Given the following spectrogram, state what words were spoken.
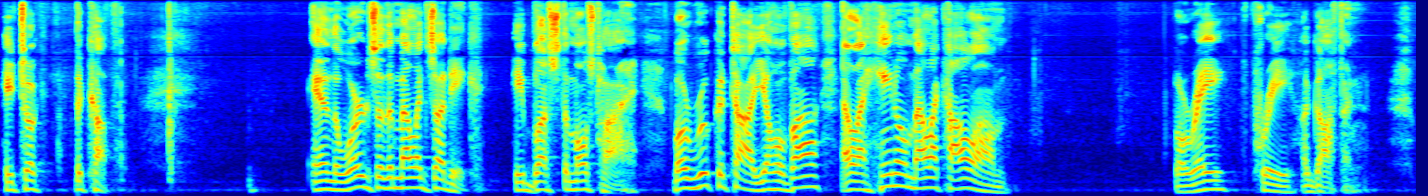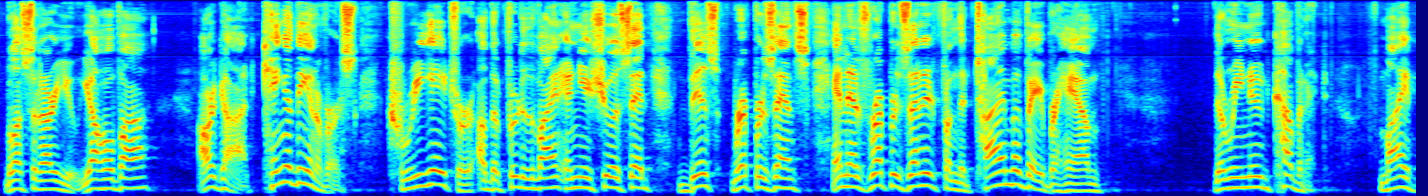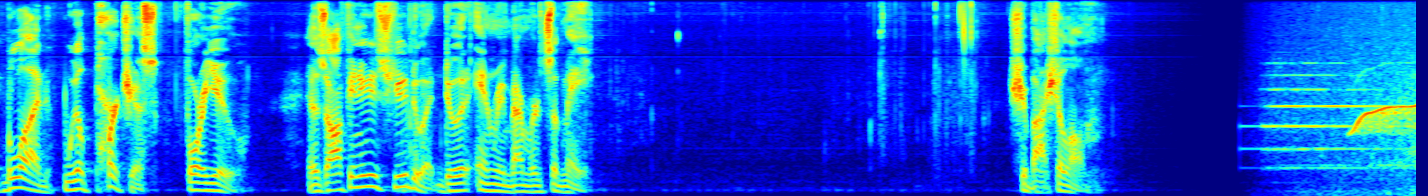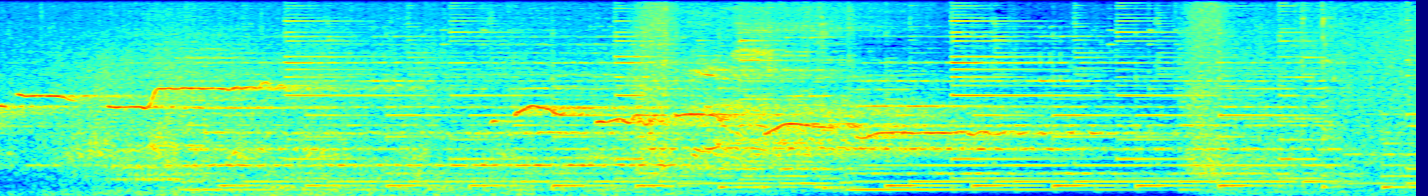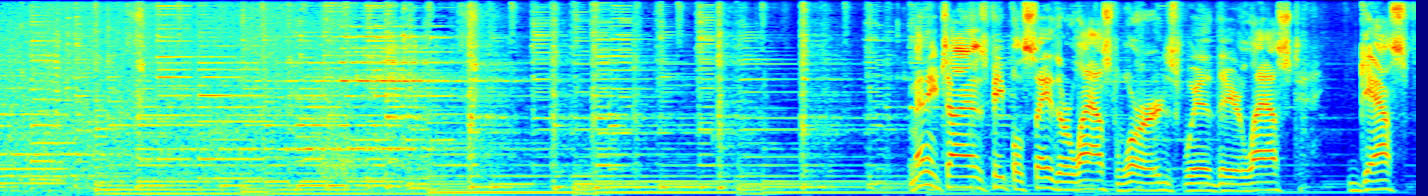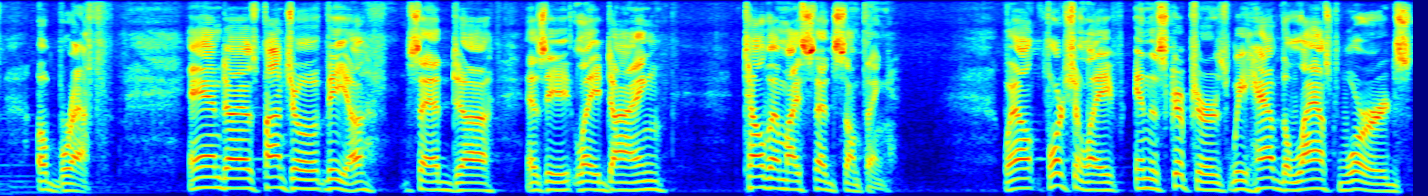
he took the cup. And the words of the Melchizedek, he blessed the Most High. Baruch atah Yehovah Eloheinu melech haolam. Borei pri hagafen. Blessed are you, Yehovah, our God, King of the universe, creator of the fruit of the vine. And Yeshua said, This represents and has represented from the time of Abraham the renewed covenant. My blood will purchase for you. As often as you do it, do it in remembrance of me. Shabbat Shalom. Many times people say their last words with their last gasp of breath. And uh, as Pancho Villa said uh, as he lay dying, tell them I said something. Well, fortunately, in the scriptures, we have the last words,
